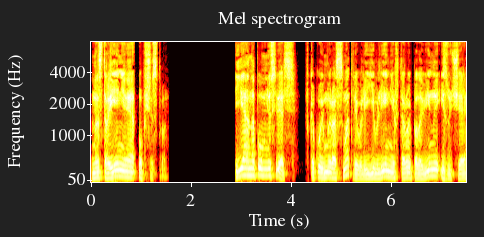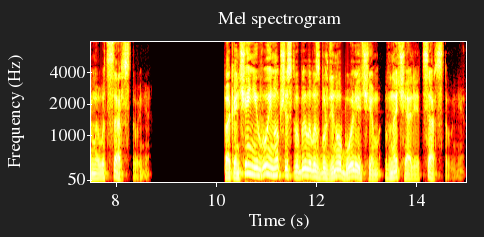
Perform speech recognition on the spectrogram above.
Настроение общества Я напомню связь, в какой мы рассматривали явление второй половины изучаемого царствования. По окончании войн общество было возбуждено более чем в начале царствования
